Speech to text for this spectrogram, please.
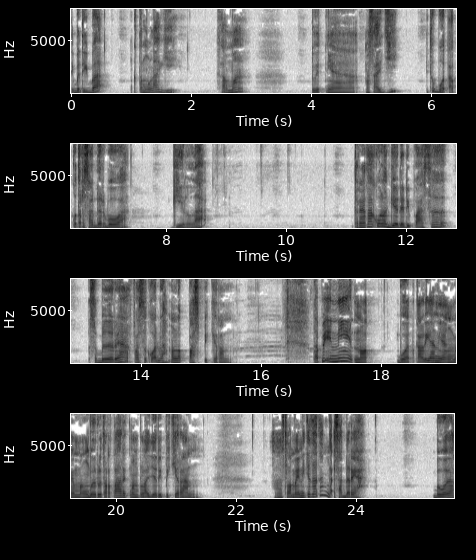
tiba-tiba ketemu lagi sama tweetnya Mas Aji. Itu buat aku tersadar bahwa gila. Ternyata aku lagi ada di fase sebenarnya faseku adalah melepas pikiran. Tapi ini not buat kalian yang memang baru tertarik mempelajari pikiran. Nah, selama ini kita kan nggak sadar ya bahwa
